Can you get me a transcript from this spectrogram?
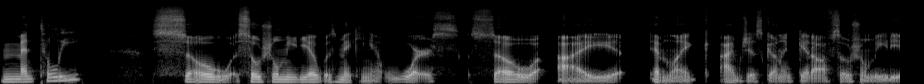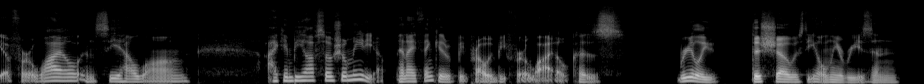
mentally, so social media was making it worse. So I am like, I'm just gonna get off social media for a while and see how long I can be off social media. And I think it would be probably be for a while because really, this show is the only reason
